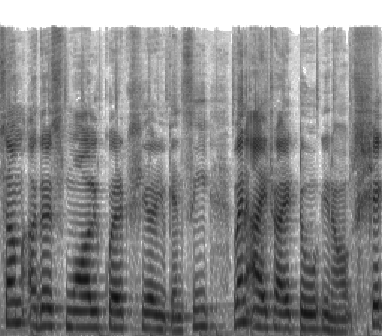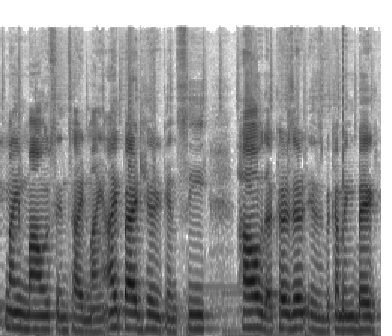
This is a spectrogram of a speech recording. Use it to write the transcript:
some other small quirks here you can see. When I try to you know shake my mouse inside my iPad here you can see how the cursor is becoming big.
